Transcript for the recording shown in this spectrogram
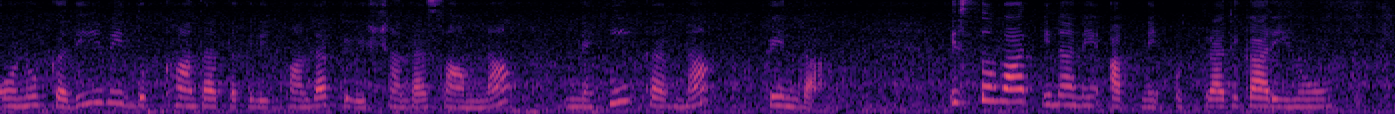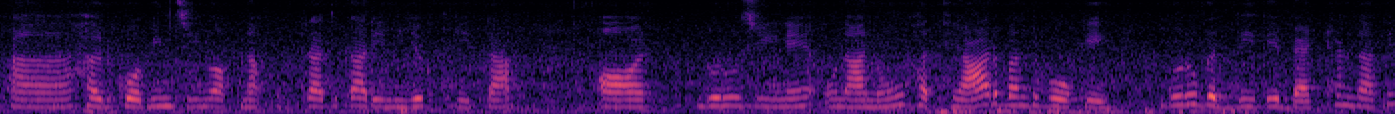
ਉਹਨੂੰ ਕਦੀ ਵੀ ਦੁੱਖਾਂ ਦਾ, ਤਕਲੀਫਾਂ ਦਾ, ਕਲੇਸ਼ਾਂ ਦਾ ਸਾਹਮਣਾ ਨਹੀਂ ਕਰਨਾ ਪੈਂਦਾ। ਇਸ ਤੋਂ ਬਾਅਦ ਇਹਨਾਂ ਨੇ ਆਪਣੇ ਉੱਤਰਾਧਿਕਾਰੀ ਨੂੰ ਹਰਗੋਬਿੰਦ ਜੀ ਨੂੰ ਆਪਣਾ ਉੱਤਰਾਧਿਕਾਰੀ ਨਿਯੁਕਤ ਕੀਤਾ ਔਰ ਗੁਰੂ ਜੀ ਨੇ ਉਹਨਾਂ ਨੂੰ ਹਥਿਆਰਬੰਦ ਹੋ ਕੇ ਗੁਰੂ ਗੱਦੀ ਤੇ ਬੈਠਣ ਦਾ ਤੇ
